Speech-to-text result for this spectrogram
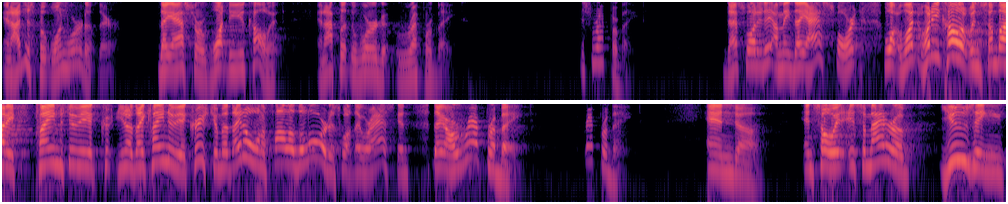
And I just put one word up there. They asked her, What do you call it? And I put the word reprobate. It's reprobate. That's what it is. I mean, they asked for it. What, what, what do you call it when somebody claims to be, a, you know, they claim to be a Christian, but they don't want to follow the Lord, is what they were asking. They are reprobate. Reprobate. And, uh, and so it, it's a matter of using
